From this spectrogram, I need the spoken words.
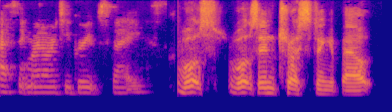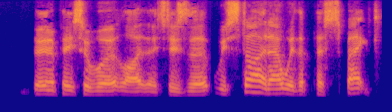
ethnic minority groups face. What's what's interesting about doing a piece of work like this is that we started out with a perspective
